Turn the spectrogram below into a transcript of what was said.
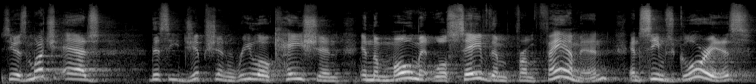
See, as much as this Egyptian relocation in the moment will save them from famine and seems glorious,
